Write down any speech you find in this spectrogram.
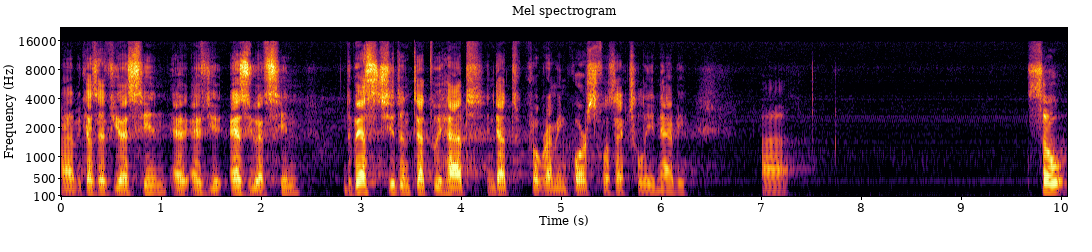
Uh, because as you, have seen, as, you, as you have seen, the best student that we had in that programming course was actually an Abby. Uh, so,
